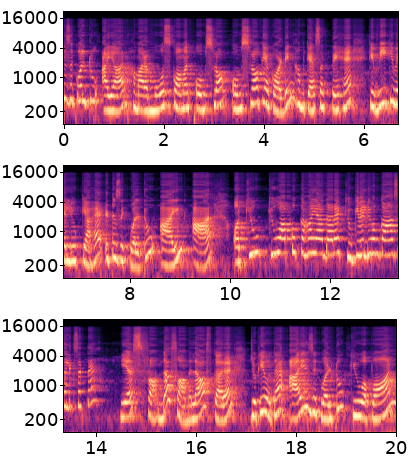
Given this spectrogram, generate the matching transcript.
is equal to I R हमारा most common Ohm's law Ohm's law के अकॉर्डिंग हम कह सकते हैं कि v की वैल्यू क्या है? It is equal to I R और q q आपको कहाँ याद आ रहा है? Q की वैल्यू हम कहाँ से लिख सकते हैं? Yes from the formula of current जो कि होता है I is equal to Q upon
